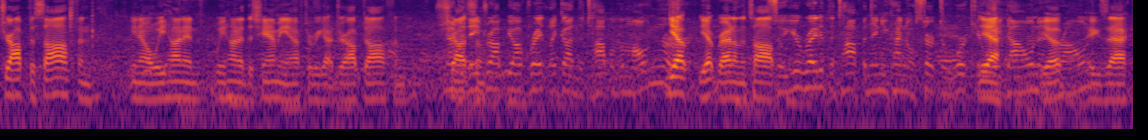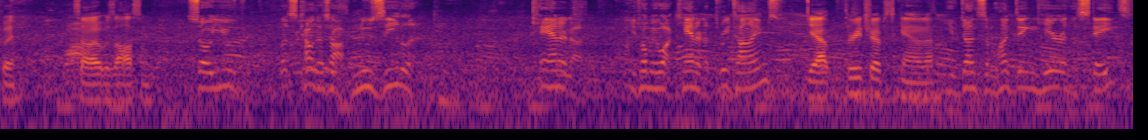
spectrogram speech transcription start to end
dropped us off. And you know, we hunted we hunted the chamois after we got dropped off and Now, shot did they some. drop you off right like on the top of a mountain? Or? Yep, yep, right on the top. So you're right at the top, and then you kind of start to work your yeah, way down and yep, around. exactly. Wow. So it was awesome. So you, let's count this off: New Zealand, Canada. You told me what? Canada three times. Yep, three trips to Canada. You've done some hunting here in the states.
